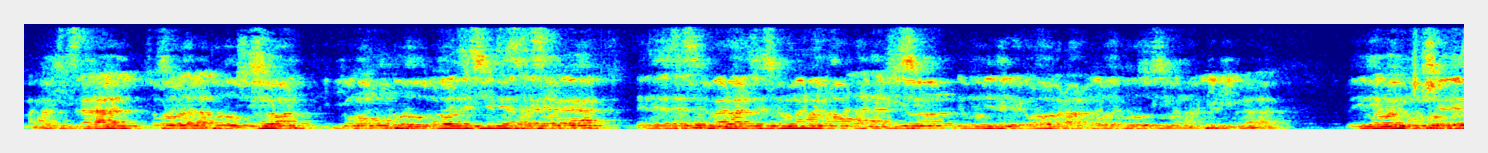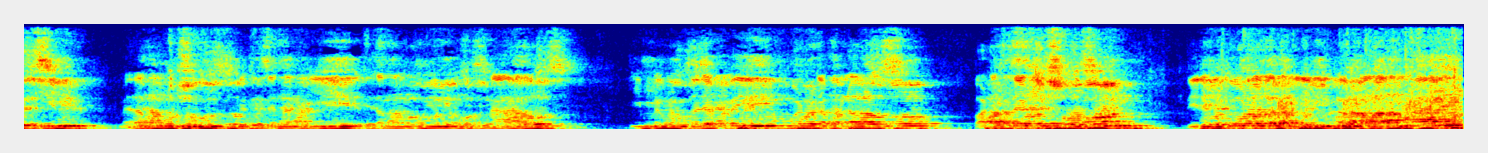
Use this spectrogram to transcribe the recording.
magistral sobre la producción y cómo un productor de cine acerca desde ese lugar de ser humano a la visión de un director para poder producir una película. Digo, hay mucho que decir, me da mucho gusto que estén aquí, estamos muy emocionados y me gustaría pedir un fuerte aplauso para Serge Bozón, director de la película Madame High,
